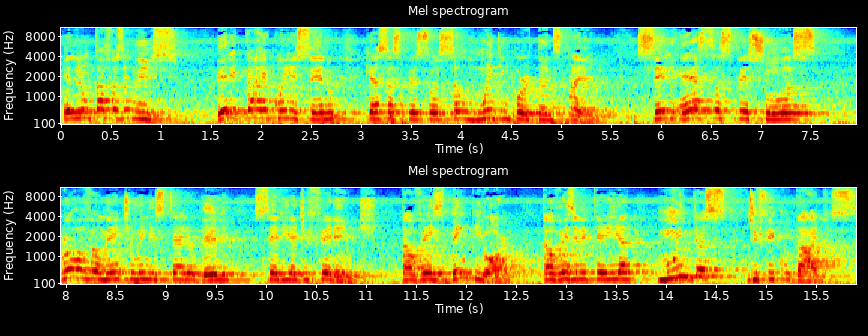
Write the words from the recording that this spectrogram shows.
Ele não está fazendo isso. Ele está reconhecendo que essas pessoas são muito importantes para ele. Sem essas pessoas, provavelmente o ministério dele seria diferente, talvez bem pior. Talvez ele teria muitas dificuldades.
